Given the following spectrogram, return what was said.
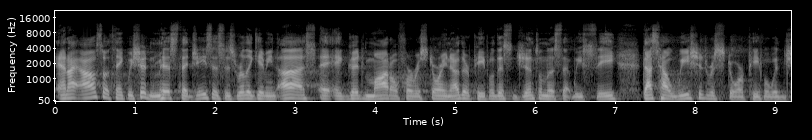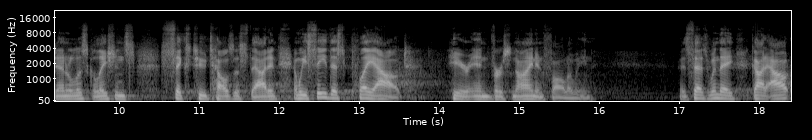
And I also think we shouldn't miss that Jesus is really giving us a, a, good model for restoring other people, this gentleness that we see. That's how we should restore people with gentleness. Galatians 6 2 tells us that. And, and we see this play out here in verse 9 and following. It says, When they got out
